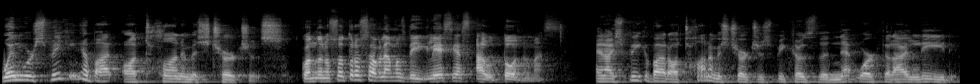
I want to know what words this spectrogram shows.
when we're speaking about autonomous churches, Cuando nosotros hablamos de iglesias autónomas, and I speak about autonomous churches because the network that I lead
